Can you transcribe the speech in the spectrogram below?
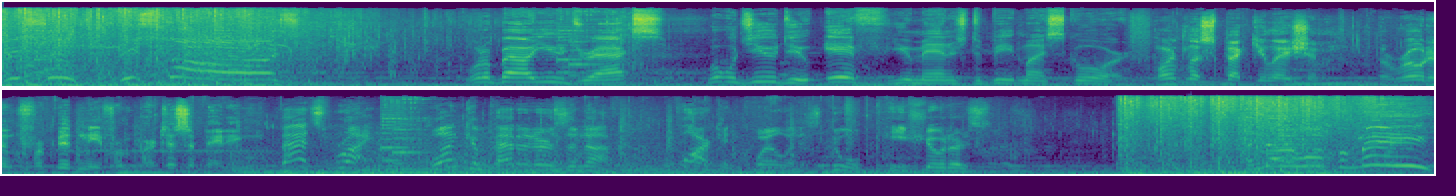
He shoots! He scores! What about you, Drax? What would you do if you managed to beat my score? Pointless speculation. The rodent forbid me from participating. That's right. One competitor's enough. Barking Quill and his dual pea shooters. Another one for me!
